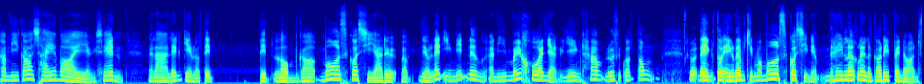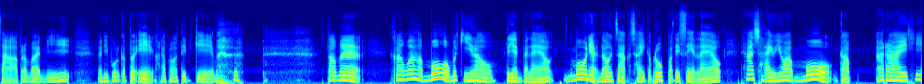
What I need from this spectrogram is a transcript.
คำนี้ก็ใช้บ่อยอย่างเช่น เวลาเล่นเกมแล้วติดติดลมก็โมสโกชิยารุแบบเดี๋ยวเล่นอีกนิดนึง อันนี้ไม่ควรอย่างยิ่งถ้ารู้สึกว่าต้องตัวเองตัวเองเริ่มคิดว่าโมสโกชิเนี่ยให้เลิกเล่นแล้วก็รีบไปนอนสาประมาณนี้ อันนี้พูดกับตัวเองครับเพราะว่าติดเกม ต่อมาคำว่าโมเมื่อกี้เราเรียนไปแล้ว โมเนี่ยนอกจากใช้กับรูปปฏิเสธแล้ว ถ้าใช้ว่าโมกับอะไรที่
